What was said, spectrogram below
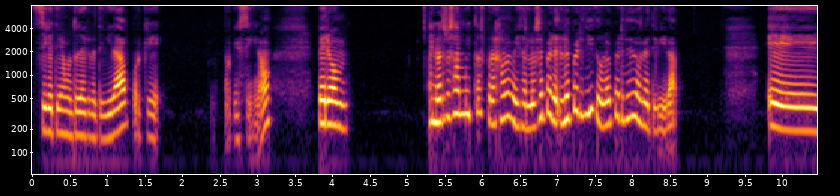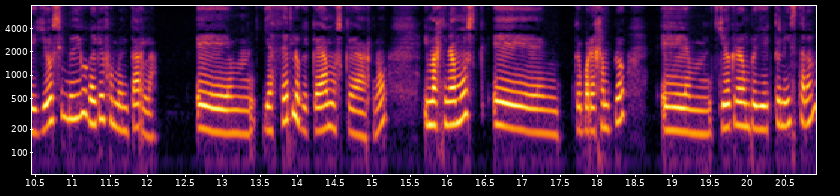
sí que tiene un montón de creatividad porque porque sí, ¿no? Pero en otros ámbitos, por ejemplo, me dicen, lo he, perdido, lo he perdido la creatividad. Eh, yo siempre digo que hay que fomentarla em, y hacer lo que queramos crear, ¿no? Imaginamos em, que, por ejemplo, Em, quiero crear un proyecto en Instagram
